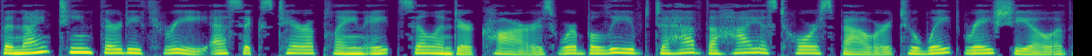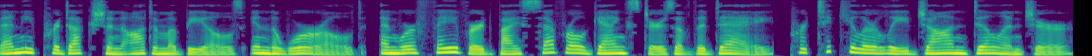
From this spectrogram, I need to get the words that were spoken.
The 1933 Essex Terraplane eight-cylinder cars were believed to have the highest horsepower-to-weight ratio of any production automobiles in the world, and were favored by several gangsters of the day, particularly John Dillinger,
